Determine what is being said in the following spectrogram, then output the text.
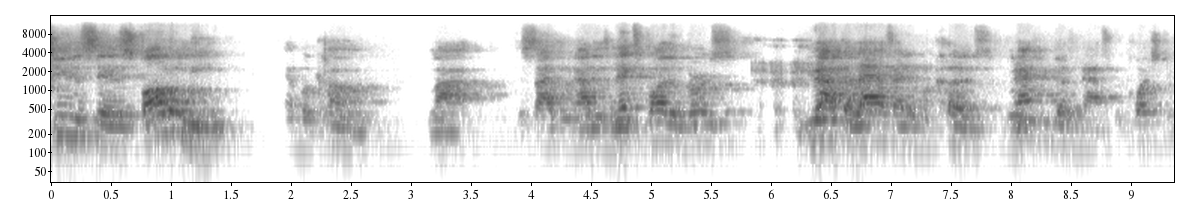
Jesus says, Follow me and become my disciple. Now, this next part of the verse, you have to laugh at it because Matthew doesn't ask a question.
